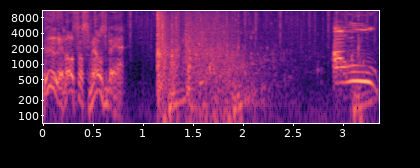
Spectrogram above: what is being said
Ooh, it also smells bad. Ow!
